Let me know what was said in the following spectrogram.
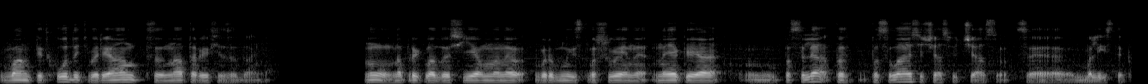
вам підходить варіант на тарифі задання. Ну, наприклад, ось є в мене виробництво швейне, на яке я м, поселя, по- посилаюся час від часу, це балістика.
